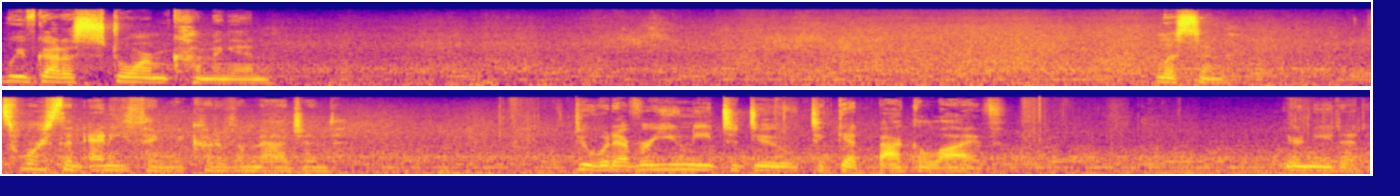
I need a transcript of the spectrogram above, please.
We've got a storm coming in. Listen, It's worse than anything we could have imagined. do whatever you need to do to get back alive. You're needed.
